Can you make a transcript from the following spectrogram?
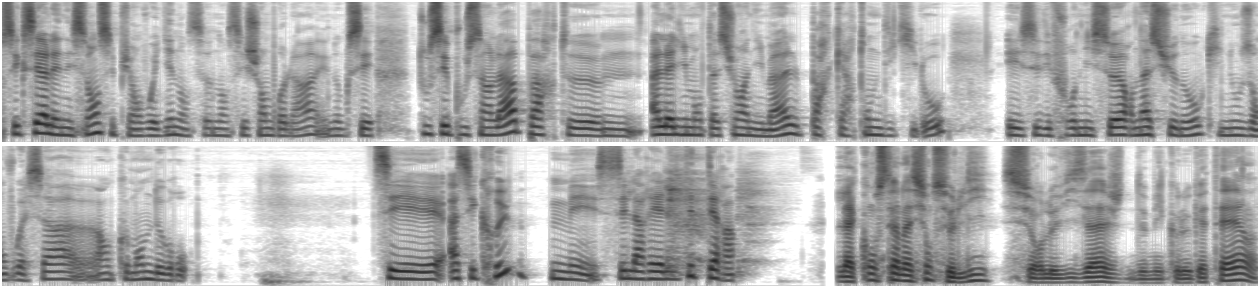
sexés à la naissance et puis envoyés dans, ces chambres-là. Et donc, tous ces poussins-là partent euh, à l'alimentation animale par carton de 10 kilos. Et c'est des fournisseurs nationaux qui nous envoient ça euh, en commande de gros. C'est assez cru, mais c'est la réalité de terrain. La consternation se lit sur le visage de mes colocataires.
